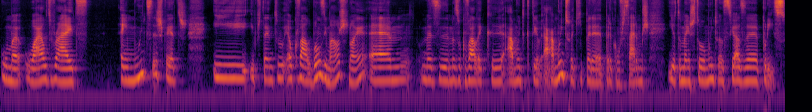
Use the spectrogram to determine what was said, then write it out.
uma wild ride em muitos aspectos. E, e, portanto é o que vale, bons e maus, não é? Um, mas, mas o que vale é que há muito, que ter, há muito aqui para, para conversarmos e eu também estou muito ansiosa por isso.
